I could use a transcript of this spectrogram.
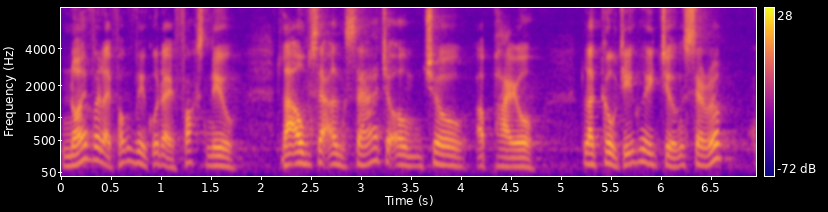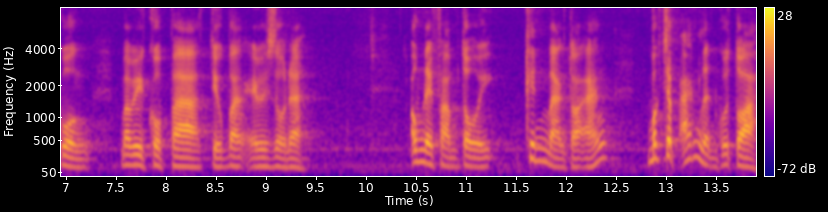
nói với lại phóng viên của đài Fox News là ông sẽ ân xá cho ông Joe Arpaio, là cựu chỉ huy trưởng sheriff quận Maricopa, tiểu bang Arizona. Ông này phạm tội khinh mạng tòa án, bất chấp án lệnh của tòa,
